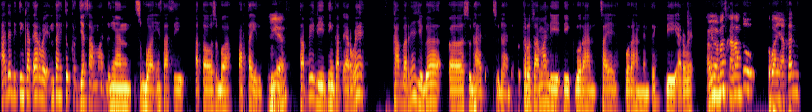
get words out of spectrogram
ada di tingkat RW, entah itu kerjasama dengan sebuah instansi atau sebuah partai itu. Iya. Tapi di tingkat RW kabarnya juga eh, sudah ada, sudah ada. Betul Terutama di di kelurahan saya, kelurahan Menteng di RW. tapi memang sekarang tuh kebanyakan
